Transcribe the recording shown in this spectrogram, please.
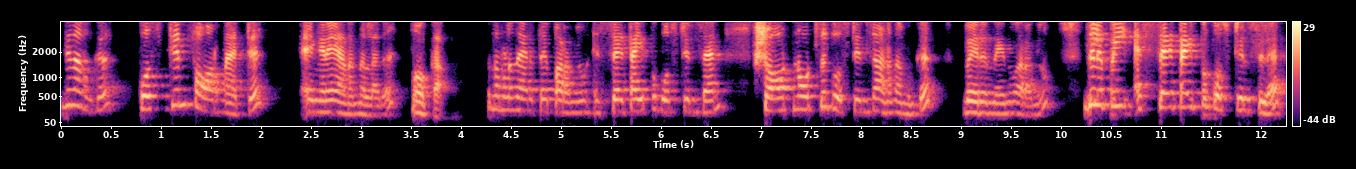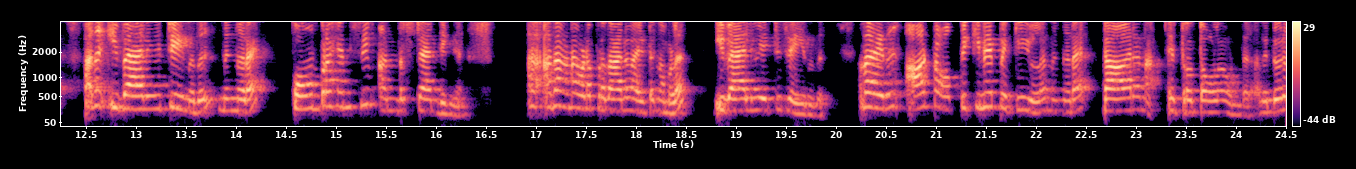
ഇനി നമുക്ക് ക്വസ്റ്റ്യൻ ഫോർമാറ്റ് എങ്ങനെയാണെന്നുള്ളത് നോക്കാം. നമ്മൾ നേരത്തെ പറഞ്ഞു S A type questions and short notes questions ആണ് നമുക്ക് വരുന്നതെന്ന് പറഞ്ഞു. ഇതിലിപ്പോ ഈ എസ് എ ടൈപ്പ് ക്വസ്റ്റ്യൻസിൽ അത് ഇവാലുവേറ്റ് ചെയ്യുന്നത് നിങ്ങളുടെ കോംപ്രഹെൻസീവ് അണ്ടർസ്റ്റാൻഡിങ് അതാണ് അവിടെ പ്രധാനമായിട്ട് നമ്മൾ ഇവാലുവേറ്റ് ചെയ്യുന്നത്. അതായത് ആ ടോപ്പിക്കിനെ പറ്റിയുള്ള നിങ്ങളുടെ ധാരണ എത്രത്തോളം ഉണ്ട് അതിന്റെ ഒരു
